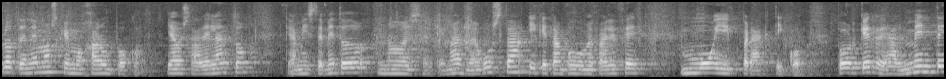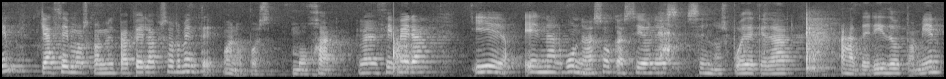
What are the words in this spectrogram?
lo tenemos que mojar un poco. Ya os adelanto que a mí este método no es el que más me gusta y que tampoco me parece muy práctico. Porque realmente, ¿qué hacemos con el papel absorbente? Bueno, pues mojar la encimera y en algunas ocasiones se nos puede quedar adherido también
